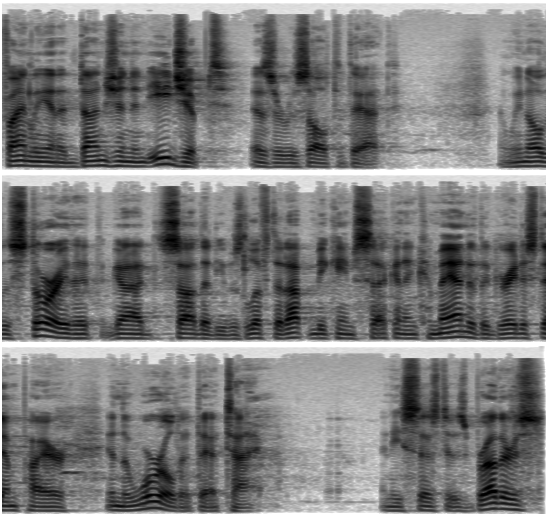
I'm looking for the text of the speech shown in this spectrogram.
finally in a dungeon in Egypt as a result of that. And we know the story that God saw that he was lifted up and became second in command of the greatest empire in the world at that time. And he says to his brothers,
